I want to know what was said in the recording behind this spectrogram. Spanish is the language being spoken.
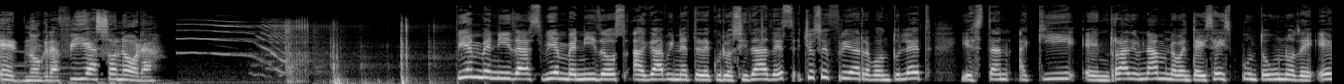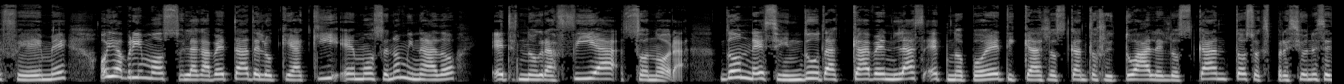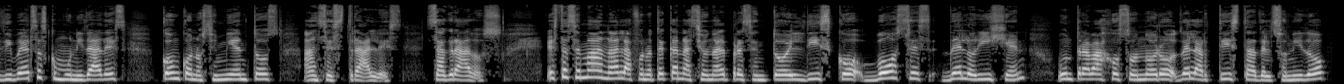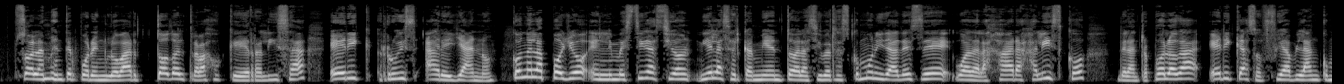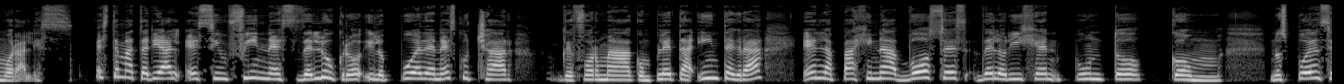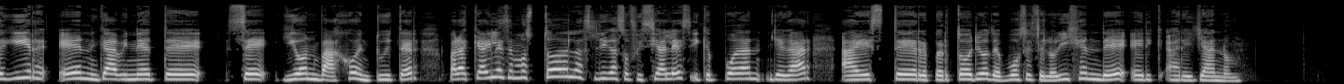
Etnografía sonora. Bienvenidas, bienvenidos a Gabinete de Curiosidades. Yo soy Frida Rebontulet y están aquí en Radio UNAM 96.1 de FM. Hoy abrimos la gaveta de lo que aquí hemos denominado etnografía sonora, donde sin duda caben las etnopoéticas, los cantos rituales, los cantos o expresiones de diversas comunidades con conocimientos ancestrales, sagrados. Esta semana la Fonoteca Nacional presentó el disco Voces del Origen, un trabajo sonoro del artista del sonido, solamente por englobar todo el trabajo que realiza Eric Ruiz Arellano, con el apoyo en la investigación y el acercamiento a las diversas comunidades de Guadalajara, Jalisco, de la antropóloga Erika Sofía Blanco Morales. Este material es sin fines de lucro y lo pueden escuchar de forma completa, íntegra, en la página vocesdelorigen.com. Nos pueden seguir en gabinete C-bajo en Twitter para que ahí les demos todas las ligas oficiales y que puedan llegar a este repertorio de voces del origen de Eric Arellano.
